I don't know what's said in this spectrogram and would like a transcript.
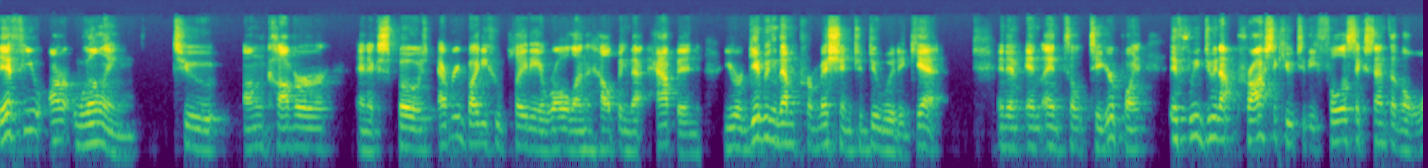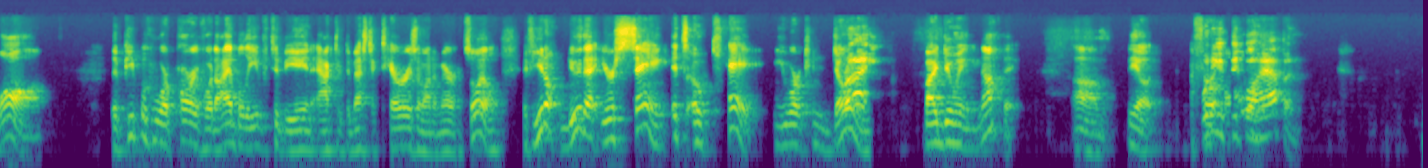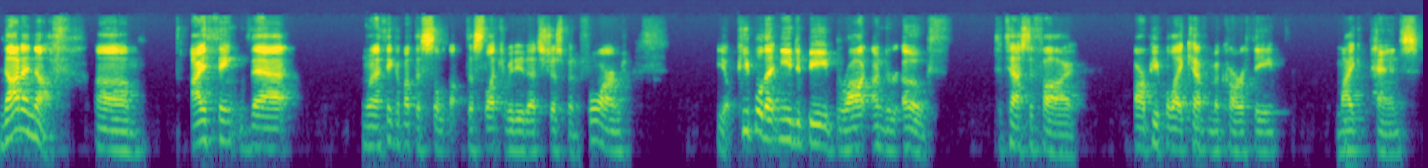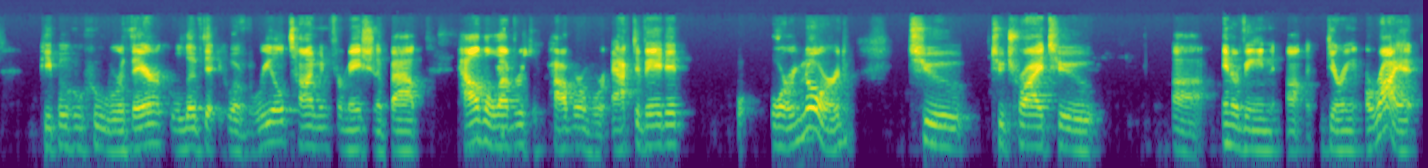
if you aren't willing to uncover and expose everybody who played a role in helping that happen, you are giving them permission to do it again. And, if, and, and to, to your point, if we do not prosecute to the fullest extent of the law, the people who are part of what I believe to be an act of domestic terrorism on American soil, if you don't do that, you're saying it's okay. You are condoning right. by doing nothing. Um, you know, what do you think will happen? Not enough. Um, I think that when I think about the, the select committee that's just been formed, you know, people that need to be brought under oath to testify are people like Kevin McCarthy, Mike Pence, people who, who were there, who lived it, who have real time information about how the levers of power were activated or ignored to, to try to uh, intervene uh, during a riot.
